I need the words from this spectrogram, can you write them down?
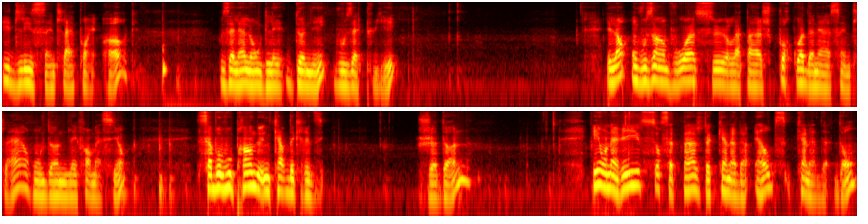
église-sainte-claire.org. Vous allez à l'onglet Donner, vous appuyez. Et là, on vous envoie sur la page Pourquoi donner à Sainte-Claire. On donne l'information. Ça va vous prendre une carte de crédit. Je donne. Et on arrive sur cette page de Canada Helps, Canada Don.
